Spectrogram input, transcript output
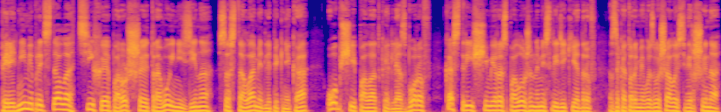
Перед ними предстала тихая, поросшая травой низина со столами для пикника, общей палаткой для сборов, кострищами, расположенными среди кедров, за которыми возвышалась вершина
